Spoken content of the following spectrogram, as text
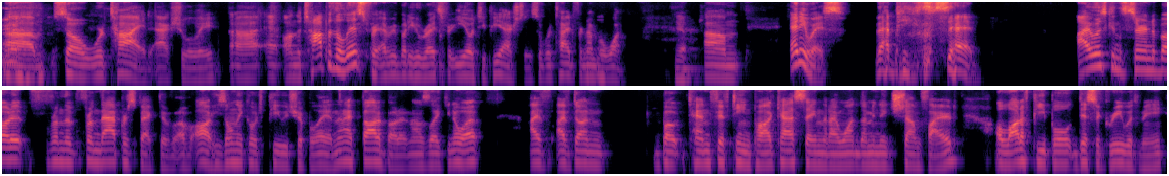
Um, so we're tied actually uh, on the top of the list for everybody who writes for EOTP. Actually, so we're tied for number one. Yeah. Um. Anyways, that being said, I was concerned about it from the from that perspective of oh he's only coached Pee Wee AAA, and then I thought about it and I was like, you know what, I've I've done about 10, 15 podcasts saying that I want Dominique Ducharme fired. A lot of people disagree with me,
